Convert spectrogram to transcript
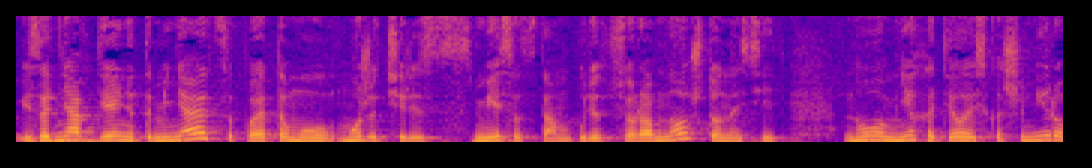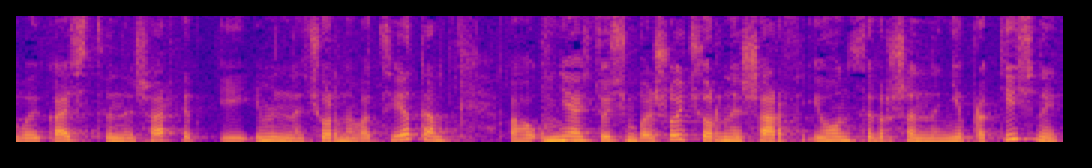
изо дня в день это меняется, поэтому, может, через месяц там будет все равно, что носить, но мне хотелось кашемировый качественный шарфик и именно черного цвета. А, у меня есть очень большой черный шарф, и он совершенно непрактичный,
